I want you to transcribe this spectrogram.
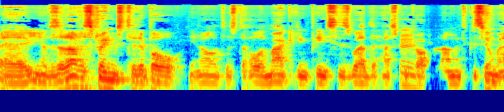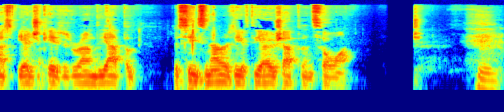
uh, you know, there's a lot of strings to the bow. You know, there's the whole marketing piece as well that has to be mm. brought along, and the consumer has to be educated around the apple, the seasonality of the Irish apple, and so on. Mm.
